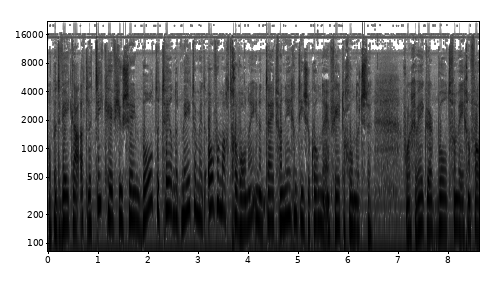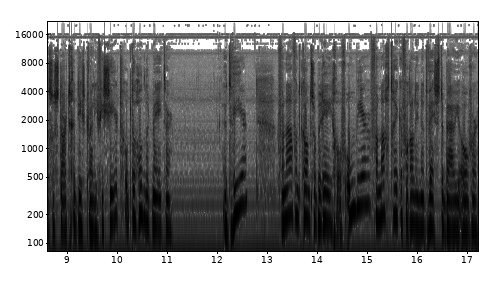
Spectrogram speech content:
Op het WK Atletiek heeft Usain Bolt de 200 meter met overmacht gewonnen in een tijd van 19 seconden en 40 honderdste. Vorige week werd Bolt vanwege een valse start gedisqualificeerd op de 100 meter. Het weer. Vanavond kans op regen of onweer. Vannacht trekken vooral in het westen buien over.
